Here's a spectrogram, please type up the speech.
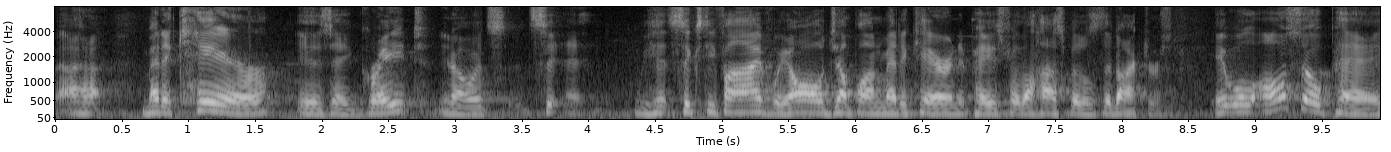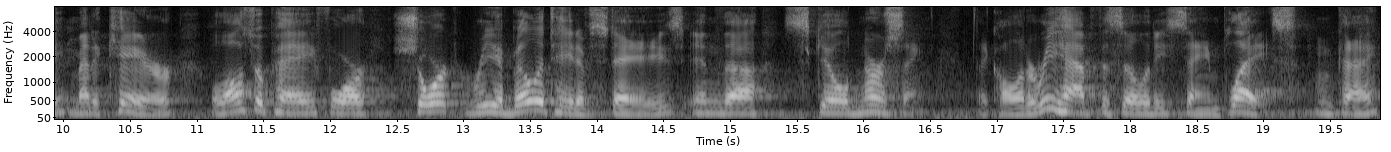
uh, Medicare is a great, you know, it's, it's we hit 65, we all jump on Medicare, and it pays for the hospitals, the doctors. It will also pay, Medicare will also pay for short rehabilitative stays in the skilled nursing. They call it a rehab facility, same place, okay?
